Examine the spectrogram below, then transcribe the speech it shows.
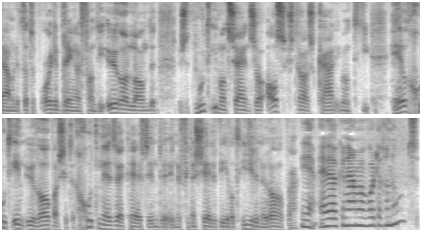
Namelijk dat op orde brengen van die eurolanden. Dus het moet iemand zijn zoals Strauss-Kaan. Iemand die heel goed in Europa zit. Een goed netwerk heeft in de, in de financiële wereld hier in Europa. Ja, en welke namen worden genoemd?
